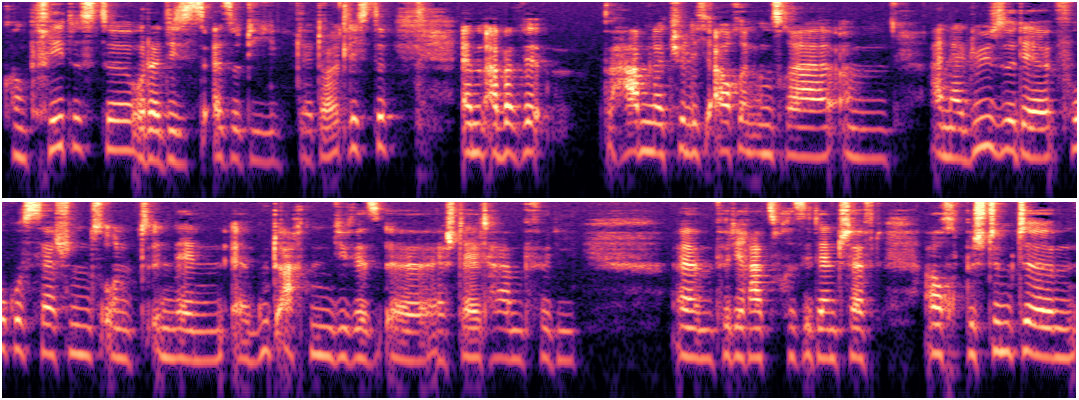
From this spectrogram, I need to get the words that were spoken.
konkreteste oder dies, also die, der deutlichste. Ähm, aber wir haben natürlich auch in unserer ähm, Analyse der Focus Sessions und in den äh, Gutachten, die wir äh, erstellt haben für die für die Ratspräsidentschaft auch bestimmte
